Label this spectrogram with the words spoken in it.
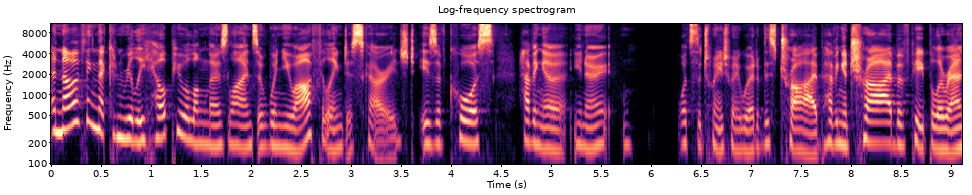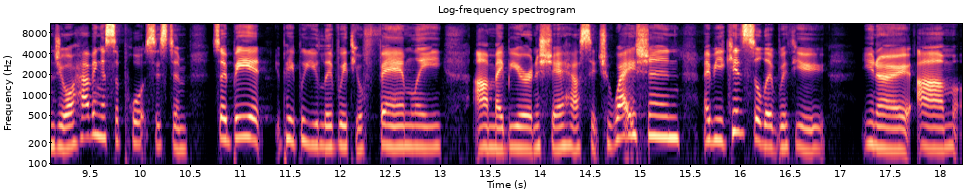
Another thing that can really help you along those lines of when you are feeling discouraged is, of course, having a, you know, what's the 2020 word of this tribe? Having a tribe of people around you or having a support system. So, be it people you live with, your family, um, maybe you're in a share house situation, maybe your kids still live with you, you know, um,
